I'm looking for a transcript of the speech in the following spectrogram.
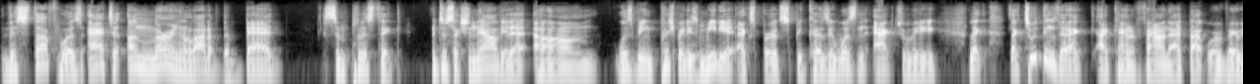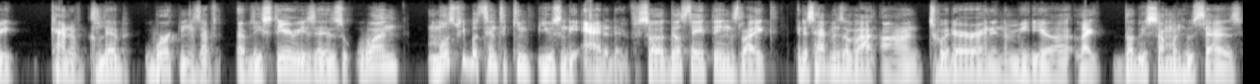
this stuff was I had to unlearn a lot of the bad, simplistic intersectionality that um, was being pushed by these media experts because it wasn't actually like like two things that I, I kind of found I thought were very kind of glib workings of of these theories is one most people tend to keep using the additive so they'll say things like and this happens a lot on Twitter and in the media like there'll be someone who says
